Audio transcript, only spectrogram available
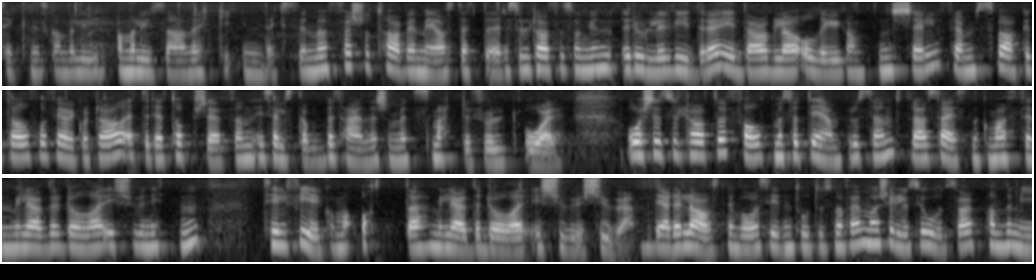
teknisk analyse av en rekke indekser. Men først så tar vi med oss dette. Resultatsesongen ruller videre. I dag la oljegiganten Shell frem svake tall for fjerde kvartal etter det toppsjefen i selskapet betegner som et smertefullt år. Årsresultatet falt med 71% fra 16,5 milliarder dollar i 2019 til 4,8 milliarder dollar i 2020. Det er det laveste nivået siden 2005 og skyldes i hovedsak pandemi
